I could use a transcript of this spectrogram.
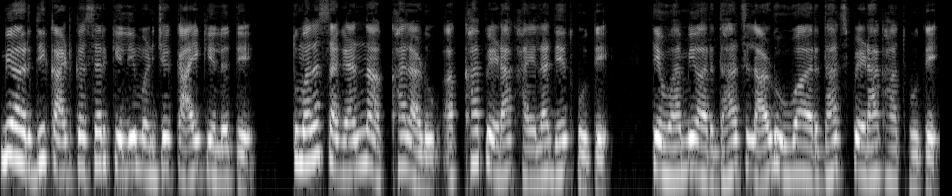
मी अर्धी काटकसर केली म्हणजे काय केलं ते? तुम्हाला सगळ्यांना अख्खा लाडू अख्खा पेढा खायला देत होते. तेव्हा मी अर्धाच लाडू व अर्धाच पेढा खात होते.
